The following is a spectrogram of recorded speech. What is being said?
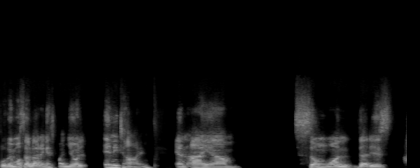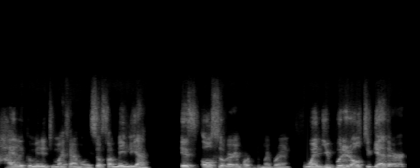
Podemos hablar en español anytime. And I am someone that is highly committed to my family. So, familia is also very important to my brand. When you put it all together,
